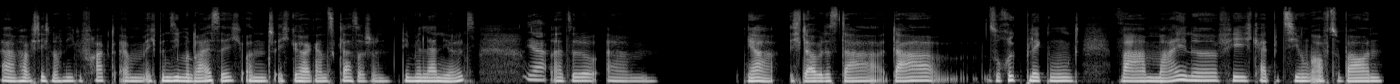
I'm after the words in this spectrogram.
ähm, habe ich dich noch nie gefragt. Ähm, ich bin 37 und ich gehöre ganz klassisch in die Millennials. ja. Also ähm, ja, ich glaube, dass da, da so rückblickend war meine Fähigkeit, Beziehungen aufzubauen,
